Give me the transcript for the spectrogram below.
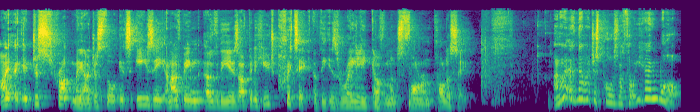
I, it just struck me. I just thought it's easy, and I've been over the years. I've been a huge critic of the Israeli government's foreign policy, and, I, and then I just paused and I thought, you know what?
